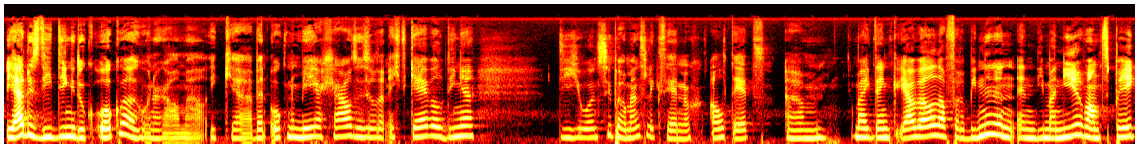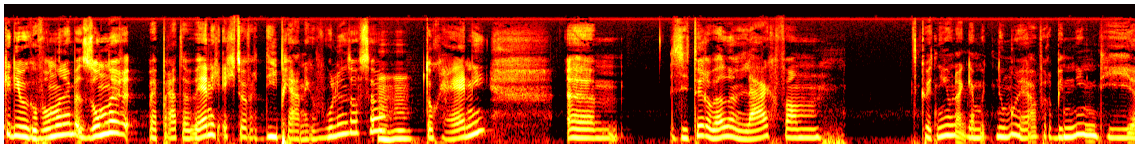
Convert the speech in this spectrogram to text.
ja, dus die dingen doe ik ook wel gewoon nog allemaal. Ik uh, ben ook een mega chaos, dus er zijn echt keihard dingen die gewoon supermenselijk zijn, nog altijd. Ehm, maar ik denk ja, wel dat verbinden en, en, die manier van spreken die we gevonden hebben, zonder... Wij praten weinig echt over diepgaande gevoelens of zo. Mhm. Toch hij niet. Um, zit er wel een laag van... Ik weet niet hoe ik dat moet noemen, ja, verbinding die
